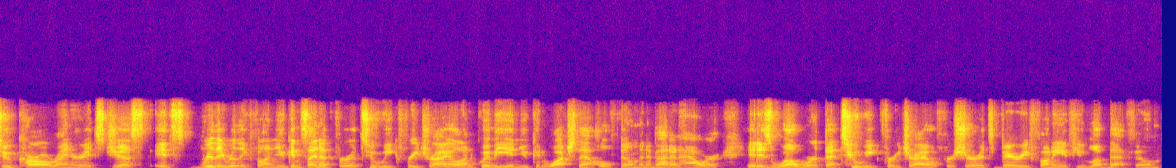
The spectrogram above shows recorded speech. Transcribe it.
to Carl Reiner. It's just it's really really fun. You can sign up for a 2-week free trial on Quibi and you can watch that whole film in about an hour. It is well worth that 2-week free trial for sure. It's very funny if you love that film.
